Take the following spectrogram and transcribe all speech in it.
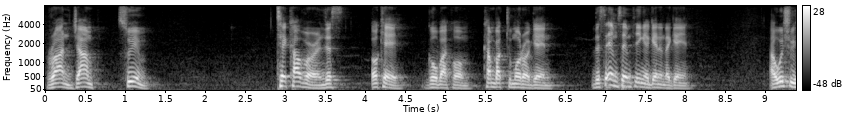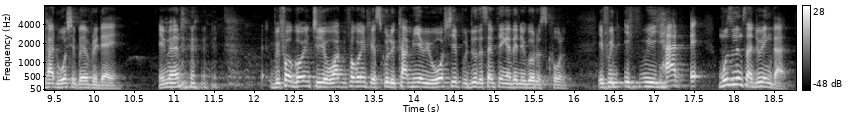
run, jump, swim, take cover, and just, okay, go back home. Come back tomorrow again. The same, same thing again and again. I wish we had worship every day. Amen. before going to your work, before going to your school, you come here, we worship, we do the same thing, and then you go to school. If we, if we had, eh, Muslims are doing that.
